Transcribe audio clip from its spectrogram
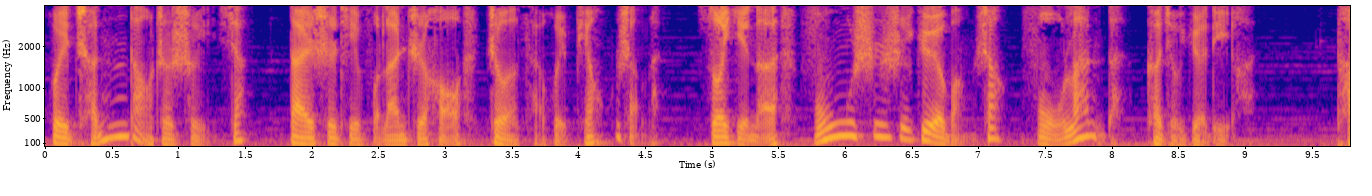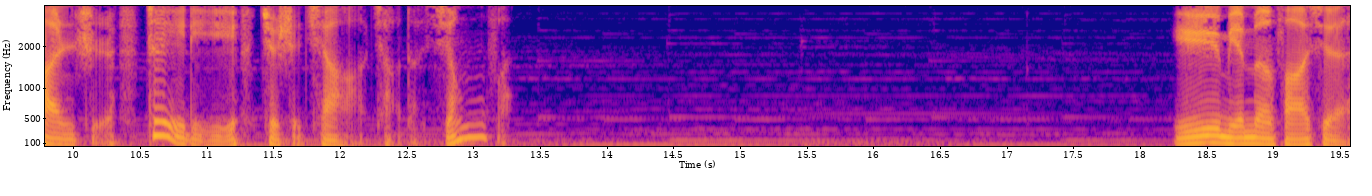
会沉到这水下。待尸体腐烂之后，这才会飘上来。所以呢，浮尸是越往上，腐烂的可就越厉害。但是这里却是恰恰的相反。渔民们发现，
